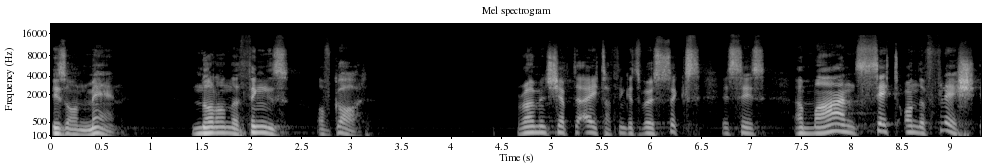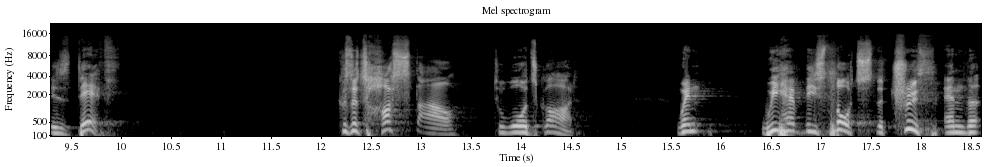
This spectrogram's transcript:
is on man, not on the things of God. Romans chapter 8, I think it's verse 6, it says, A mind set on the flesh is death because it's hostile towards God. When we have these thoughts, the truth and the,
